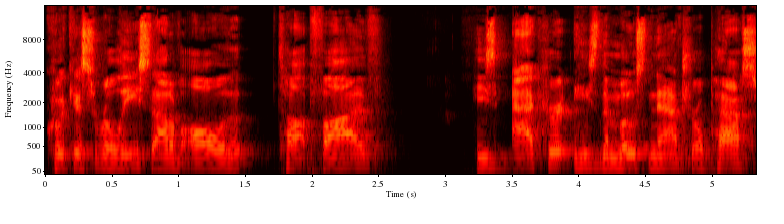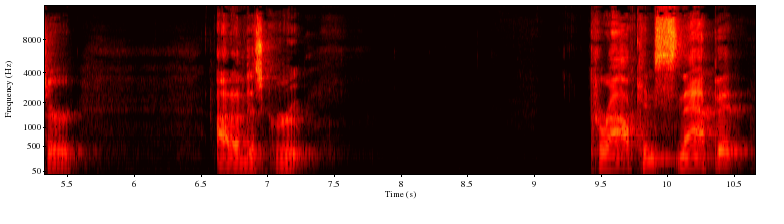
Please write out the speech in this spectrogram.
quickest release out of all of the top five. He's accurate. He's the most natural passer out of this group. Corral can snap it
